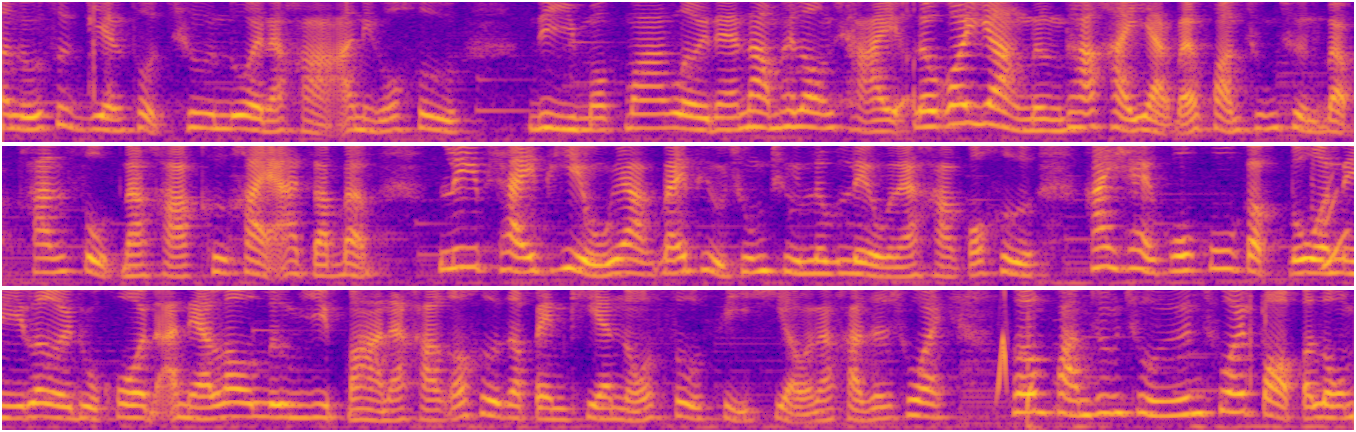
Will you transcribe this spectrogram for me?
มันรู้สึกเย็นสดชื่นด้วยนะคะ อันนี้ก็คือดีมากๆเลยแนะนำให้ลองใช้ แล้วก็อย่างหนึ่งถ้าใครอยากได้ความชุ่มชื้นแบบขั้นสุดนะคะ คือใครอาจจะแบบรีบใช้ผิวอยากได้ผิวชุ่มชื้นเร็วๆนะคะ ก็คือให้ใช้ควบคู่กับตัวนี้เลยทุกคน อันนี้เราลืมหยิบมานะคะ ก็คือจะเป็นเคียโนสูตรสีเขียวนะคะ จะช่วยเพิ่มความชุ่มชื้นช่วยปลอบประโลม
